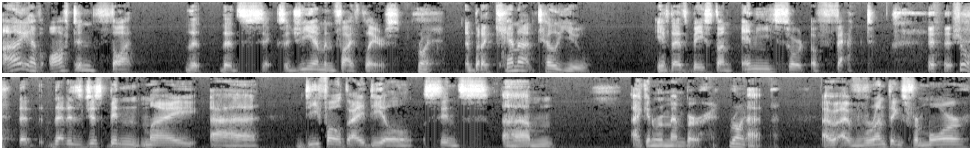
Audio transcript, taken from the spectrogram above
I have often thought that that's six, a GM and five players, Right. but I cannot tell you if that's based on any sort of fact. Sure. that that has just been my uh, default ideal since um, I can remember. Right. Uh, I've, I've run things for more,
